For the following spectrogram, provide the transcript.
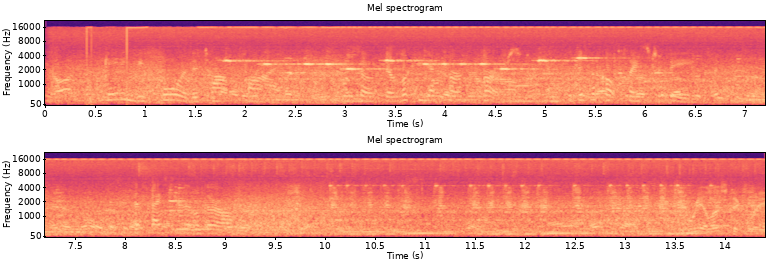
Skating before the top five. So they're looking at her first. And it's a difficult place to be. This is a feisty little girl. Realistically,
